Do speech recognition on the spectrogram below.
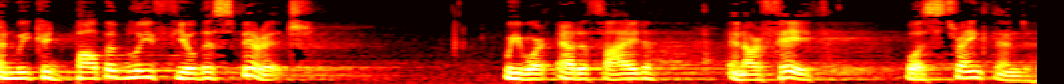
and we could palpably feel the Spirit. We were edified, and our faith was strengthened.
